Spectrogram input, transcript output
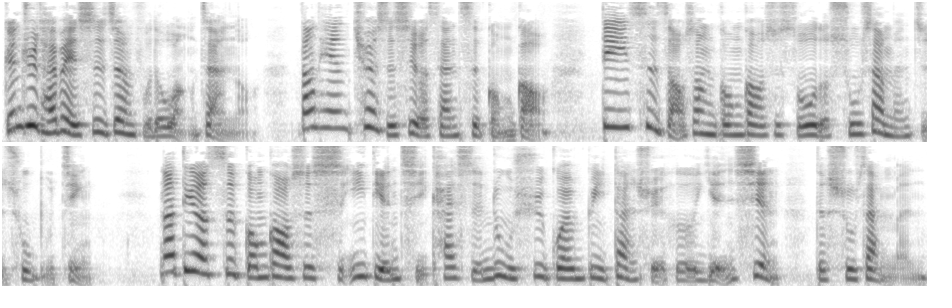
根据台北市政府的网站哦。当天确实是有三次公告，第一次早上公告是所有的疏散门只出不进，那第二次公告是十一点起开始陆续关闭淡水河沿线的疏散门。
